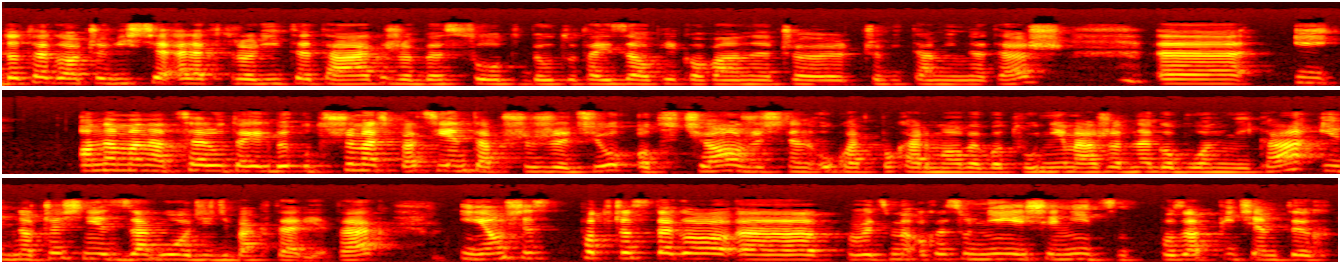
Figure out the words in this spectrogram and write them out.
Do tego oczywiście elektrolity, tak, żeby sód był tutaj zaopiekowany, czy, czy witaminy też. I ona ma na celu tak jakby utrzymać pacjenta przy życiu, odciążyć ten układ pokarmowy, bo tu nie ma żadnego błonnika i jednocześnie zagłodzić bakterie, tak? I on się podczas tego e, powiedzmy okresu nie je się nic poza piciem tych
